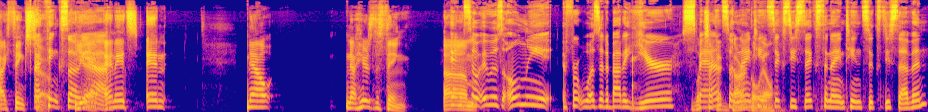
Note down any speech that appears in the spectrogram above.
I think so. I think so, yeah. And it's and now now here's the thing. Um, and so it was only for was it about a year span? like a so gargoyle. 1966 to 1967.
